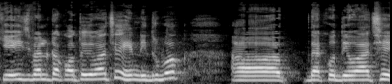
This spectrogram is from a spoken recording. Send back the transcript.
কে এইচ ভ্যালুটা কত দেওয়া আছে? হেনরি ধ্রুবক দেখো, দেওয়া আছে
